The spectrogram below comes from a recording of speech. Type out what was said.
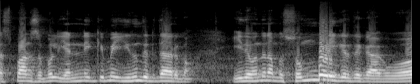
ரெஸ்பான்சிபிள் என்றைக்குமே இருந்துட்டு தான் இருக்கும். இது வந்து நம்ம சொம்படிக்கிறதுக்காகவோ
